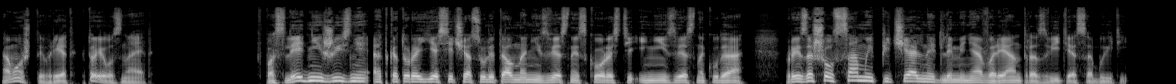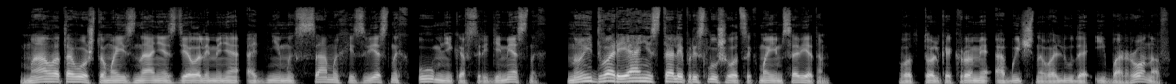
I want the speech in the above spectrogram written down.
А может и вред, кто его знает. В последней жизни, от которой я сейчас улетал на неизвестной скорости и неизвестно куда, произошел самый печальный для меня вариант развития событий. Мало того, что мои знания сделали меня одним из самых известных умников среди местных, но и дворяне стали прислушиваться к моим советам. Вот только кроме обычного люда и баронов,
